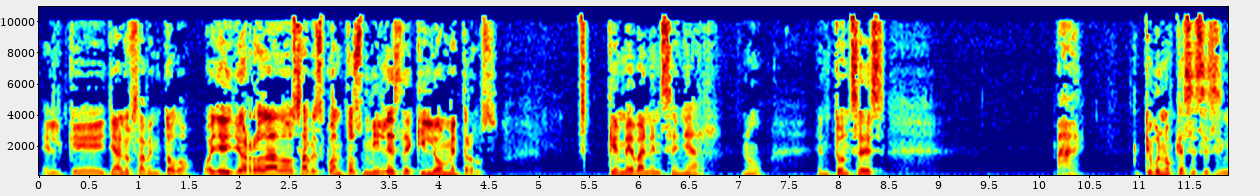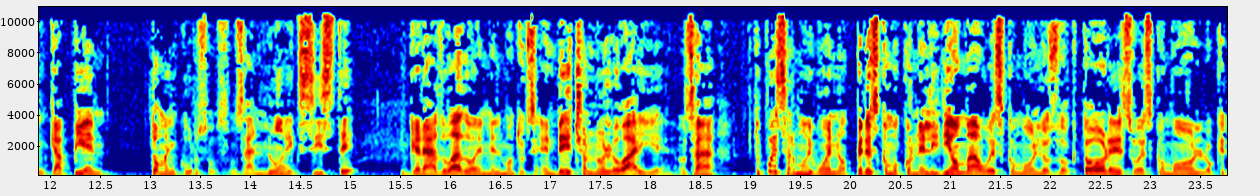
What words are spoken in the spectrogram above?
el que ya lo saben todo. Oye, yo he rodado, ¿sabes cuántos miles de kilómetros? ¿Qué me van a enseñar? ¿No? Entonces, ay, qué bueno que haces ese hincapié en, tomen cursos, o sea, no existe graduado en el motociclismo, de hecho no lo hay, ¿eh? O sea, tú puedes ser muy bueno, pero es como con el idioma o es como los doctores o es como lo que,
